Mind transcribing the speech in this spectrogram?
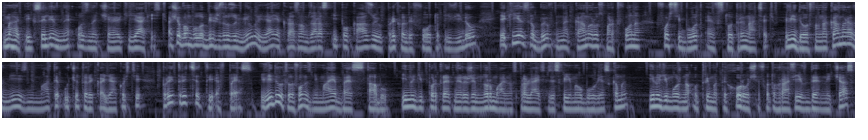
мегапікселі не означають якість. А щоб вам було більш зрозуміло, я якраз вам зараз і показую приклади фото і відео, які я зробив на камеру смартфона Fosibot F113. Відео основна камера вміє знімати у 4К якості при 30 FPS. Відео телефон знімає без стабу. Іноді портретний режим нормально справляється зі своїми обов'язками. Іноді можна отримати хороші фотографії в денний час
